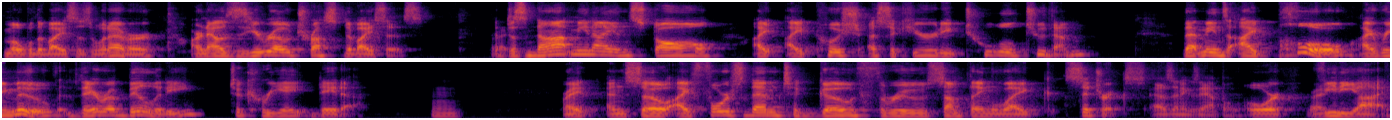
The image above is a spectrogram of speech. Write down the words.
mobile devices, whatever, are now zero trust devices. Right. It does not mean I install, I, I push a security tool to them. That means I pull, I remove their ability to create data. Hmm. Right. And so I force them to go through something like Citrix, as an example, or right. VDI.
